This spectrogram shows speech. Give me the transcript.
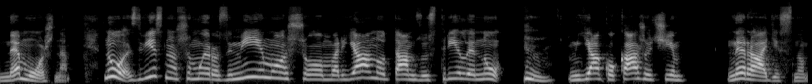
не можна. Ну, звісно, що ми розуміємо, що Мар'яну там зустріли, ну м'яко кажучи. Нерадісно.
